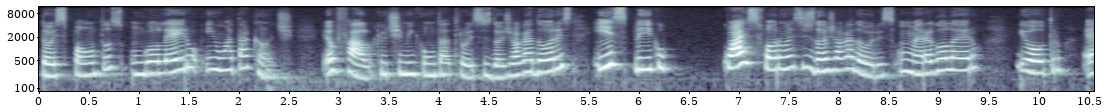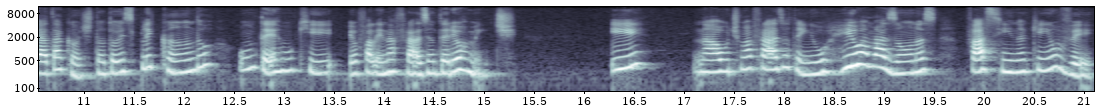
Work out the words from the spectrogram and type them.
dois pontos, um goleiro e um atacante. Eu falo que o time contratou esses dois jogadores e explico quais foram esses dois jogadores. Um era goleiro e outro é atacante. Então, estou explicando um termo que eu falei na frase anteriormente. E na última frase eu tenho o rio Amazonas fascina quem o vê.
